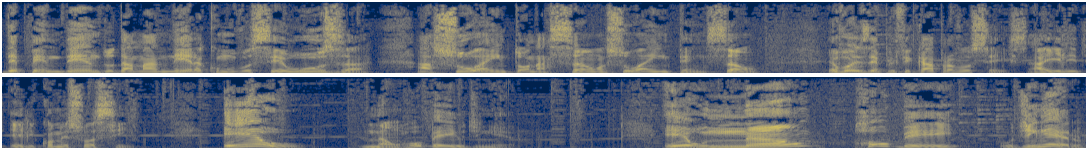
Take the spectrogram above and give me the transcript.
Dependendo da maneira como você usa a sua entonação, a sua intenção. Eu vou exemplificar para vocês. Aí ele, ele começou assim: Eu não roubei o dinheiro. Eu não roubei o dinheiro.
